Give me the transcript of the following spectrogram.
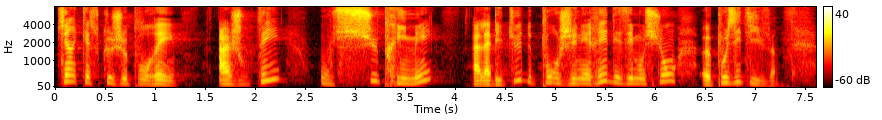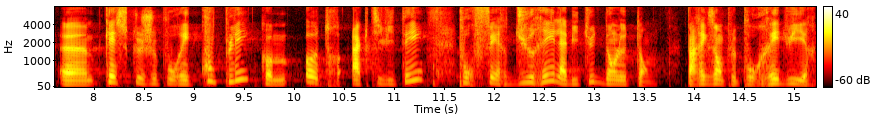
tiens, qu'est-ce que je pourrais ajouter ou supprimer à l'habitude pour générer des émotions euh, positives? Euh, Qu'est-ce que je pourrais coupler comme autre activité pour faire durer l'habitude dans le temps? Par exemple, pour réduire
